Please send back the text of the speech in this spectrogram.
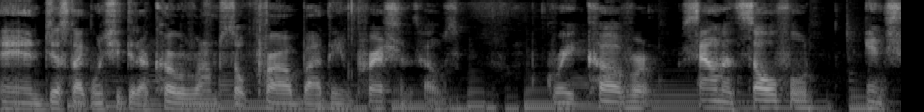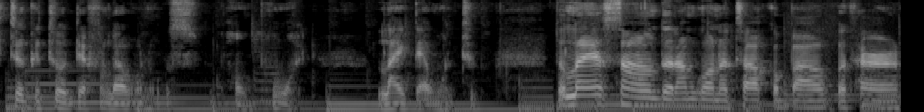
And just like when she did her cover, I'm so proud by the impressions. That was great cover, sounded soulful, and she took it to a different level. It was on point. Like that one too. The last song that I'm going to talk about with her,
